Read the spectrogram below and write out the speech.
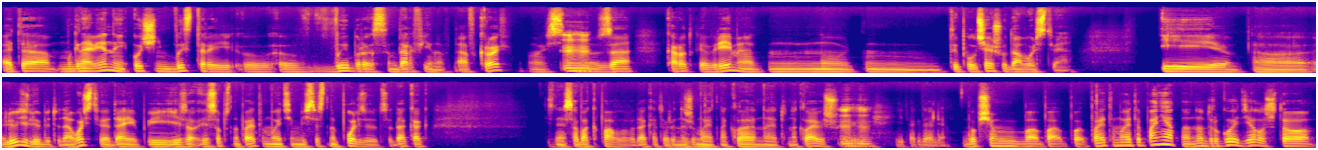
Это мгновенный, очень быстрый э, выброс эндорфинов да, в кровь. Mm-hmm. Ну, за короткое время ну, ты получаешь удовольствие. И э, люди любят удовольствие, да, и, и, и, собственно, поэтому этим, естественно, пользуются, да, как, не знаю, собака Павлова, да, которая нажимает на, кла- на эту, на клавишу mm-hmm. и, и так далее. В общем, по- по- поэтому это понятно, но другое дело, что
